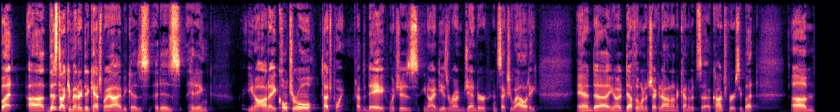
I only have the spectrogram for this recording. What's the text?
but uh, this documentary did catch my eye because it is hitting you know on a cultural touch point of the day which is you know ideas around gender and sexuality and uh, you know I definitely want to check it out on account of its uh, controversy but um,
